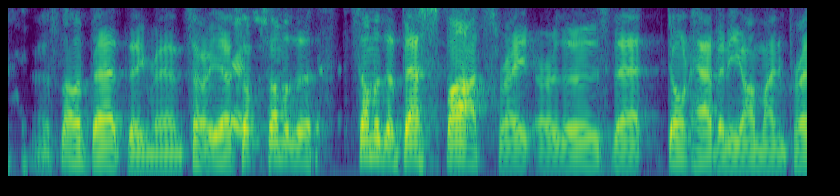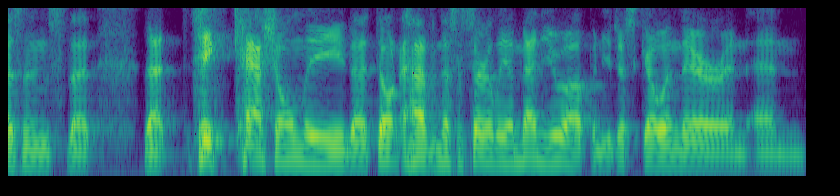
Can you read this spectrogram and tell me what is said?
it's not a bad thing, man. So yeah, some some of the some of the best spots, right, are those that don't have any online presence, that that take cash only, that don't have necessarily a menu up, and you just go in there and and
